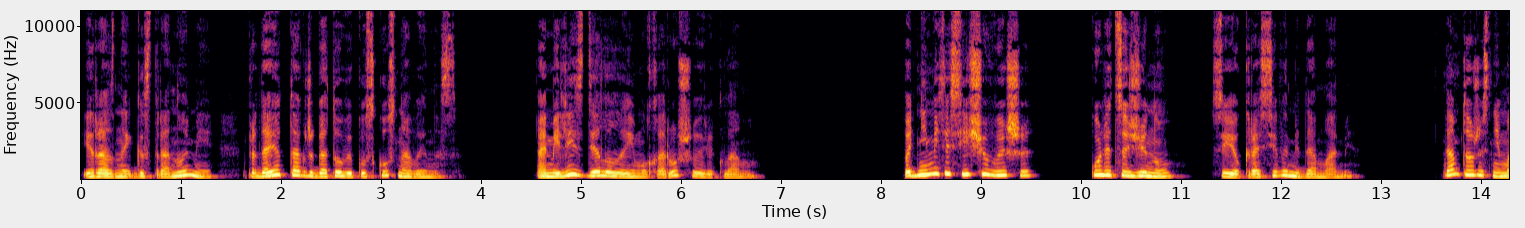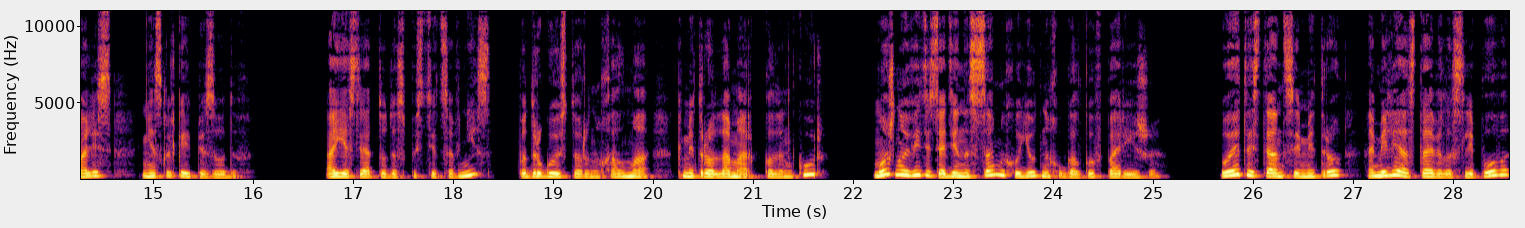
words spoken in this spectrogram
и разной гастрономии, продает также готовый кускус на вынос. Амели сделала ему хорошую рекламу. Поднимитесь еще выше, к улице Жину с ее красивыми домами. Там тоже снимались несколько эпизодов. А если оттуда спуститься вниз, по другую сторону холма, к метро Ламарк-Коленкур, можно увидеть один из самых уютных уголков Парижа у этой станции метро Амели оставила слепого,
